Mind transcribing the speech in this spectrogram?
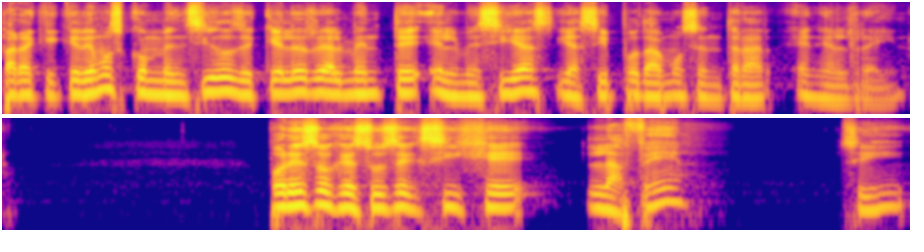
para que quedemos convencidos de que Él es realmente el Mesías y así podamos entrar en el reino. Por eso Jesús exige la fe. ¿sí?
